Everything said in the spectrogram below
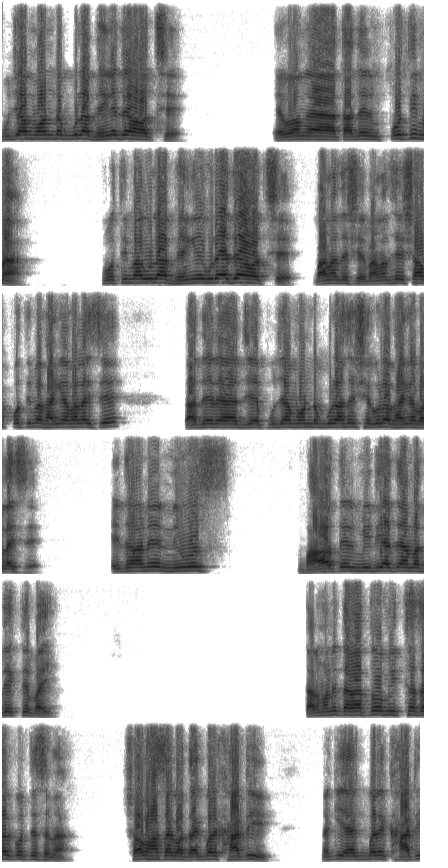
পূজা মণ্ডপগুলা ভেঙে দেওয়া হচ্ছে এবং তাদের প্রতিমা, প্রতিমাগুলা ভেঙে উড়াই দেওয়া হচ্ছে বাংলাদেশের। বাংলাদেশের সব প্রতিমা ভাঙে ফেলাইছে। তাদের যে পূজা মণ্ডপগুলো আছে সেগুলো ভাঙে ফেলাইছে। এই ধরনের নিউজ ভারতের মিডিয়াতে আমরা দেখতে পাই। তার মানে তারা তো মিথ্যাচার করতেছে না। সব হাসা কথা। একবারে খাঁটি নাকি একবারে খাঁটি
